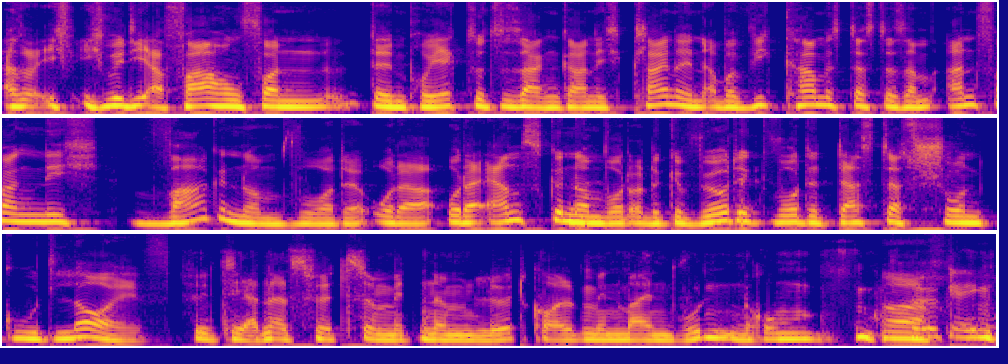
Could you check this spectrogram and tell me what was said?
Also ich, ich will die Erfahrung von dem Projekt sozusagen gar nicht kleinreden, aber wie kam es, dass das am Anfang nicht wahrgenommen wurde oder, oder ernst genommen wurde oder gewürdigt wurde, dass das schon gut läuft? Fühlt sich an, als würdest du mit einem Lötkolben in meinen Wunden rumvögeln.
